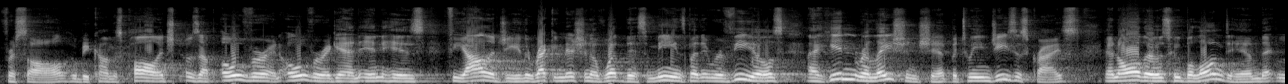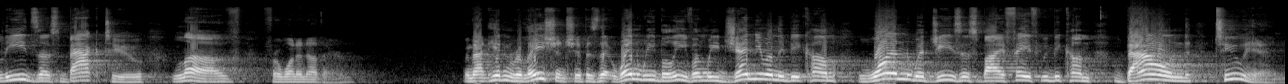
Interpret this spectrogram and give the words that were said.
for Saul, who becomes Paul. It shows up over and over again in his theology, the recognition of what this means, but it reveals a hidden relationship between Jesus Christ and all those who belong to him that leads us back to love for one another. And that hidden relationship is that when we believe, when we genuinely become one with Jesus by faith, we become bound to him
